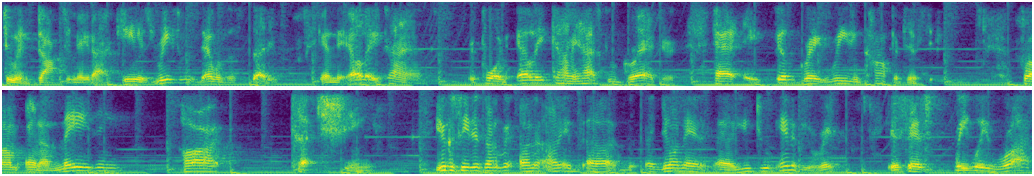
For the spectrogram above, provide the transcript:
to indoctrinate our kids. Recently, there was a study in the LA Times reporting LA County High School graduate had a fifth grade reading competency from an amazing, heart touching. You can see this on, on, on a, uh, doing a uh, YouTube interview, Rick. It says Freeway Ross,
